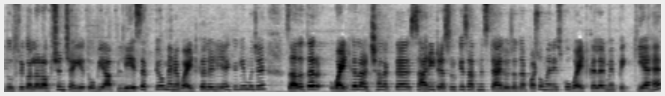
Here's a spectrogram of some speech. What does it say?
दूसरे कलर ऑप्शन चाहिए तो भी आप ले सकते हो। मैंने व्हाइट कलर लिया है क्योंकि मुझे ज़्यादातर व्हाइट कलर अच्छा लगता है। सारी ड्रेसों के साथ में स्टाइल हो जाता है तो मैंने इसको व्हाइट कलर में पिक किया है।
